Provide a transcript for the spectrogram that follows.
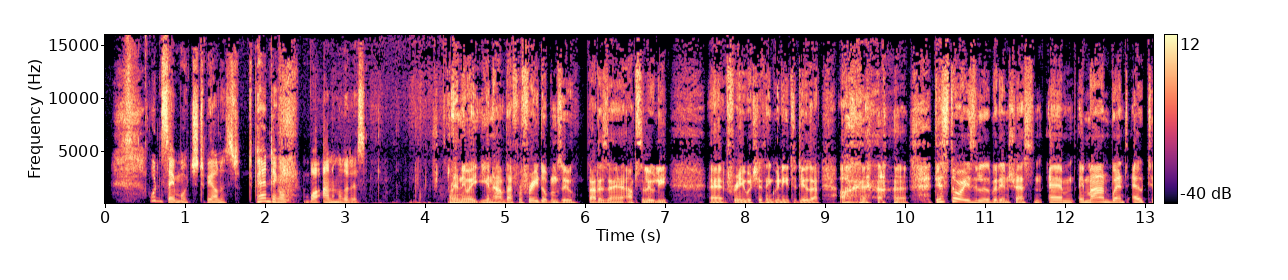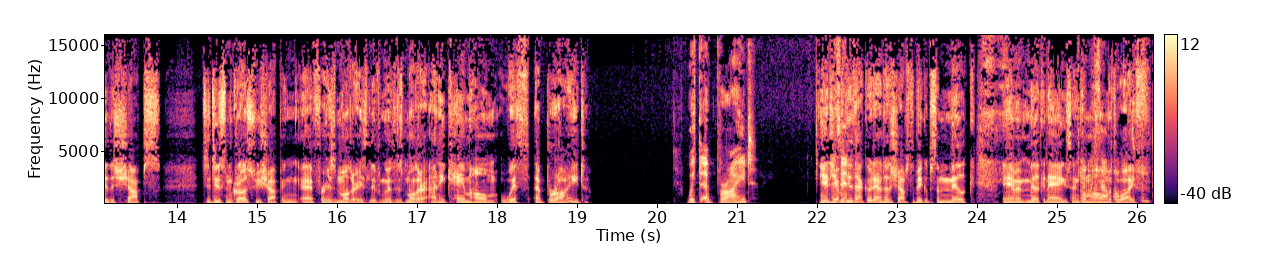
Wouldn't say much, to be honest, depending on what animal it is. Anyway, you can have that for free, Dublin Zoo. That is uh, absolutely uh, free, which I think we need to do that. this story is a little bit interesting. Um, a man went out to the shops to do some grocery shopping uh, for his mother. He's living with his mother, and he came home with a bride. With a bride. Yeah, did you ever do that? Go down to the shops to pick up some milk, um, milk and eggs, and Get come home with the a wife. husband.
